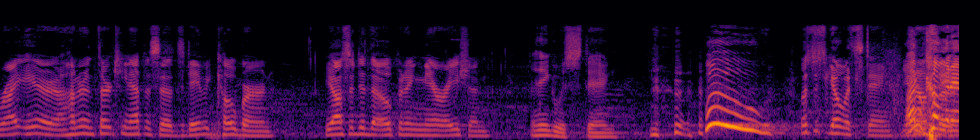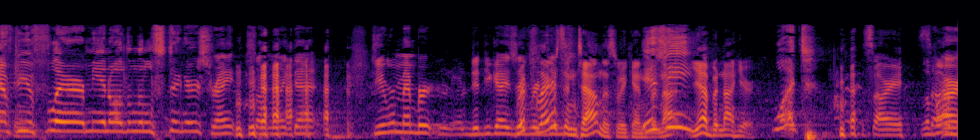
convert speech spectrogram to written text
right here, 113 episodes. David Coburn. He also did the opening narration. I think it was Sting. Woo! Let's just go with Sting. I'm coming say after you, Flair. Me and all the little stingers, right? Something like that. Do you remember? Did you guys Ric ever? Flair's did- in town this weekend. Is but not, he? Yeah, but not here. What? Sorry. LeVar All right,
